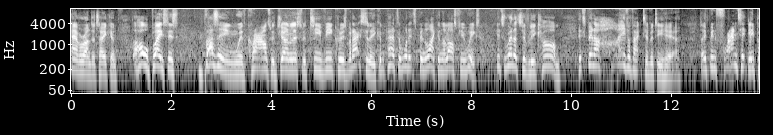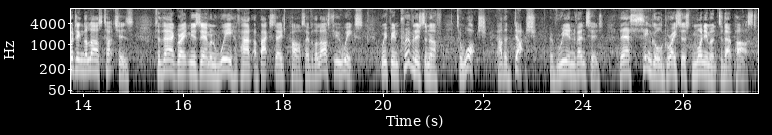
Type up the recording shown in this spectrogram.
ever undertaken. The whole place is buzzing with crowds, with journalists, with TV crews, but actually, compared to what it's been like in the last few weeks, it's relatively calm. It's been a hive of activity here. They've been frantically putting the last touches to their great museum, and we have had a backstage pass. Over the last few weeks, we've been privileged enough to watch how the Dutch have reinvented their single greatest monument to their past.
